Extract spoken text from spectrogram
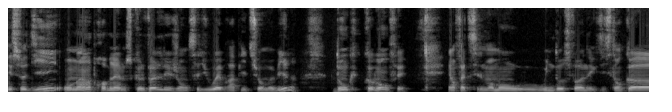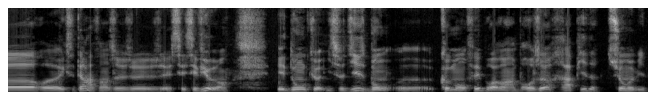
Et se dit on a un problème, ce que veulent les gens c'est du web rapide sur mobile, donc comment on fait? Et en fait c'est le moment où Windows Phone existe encore, euh, etc. Enfin c'est vieux, hein. Et donc euh, ils se disent bon euh, comment on fait pour avoir un browser rapide sur mobile?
